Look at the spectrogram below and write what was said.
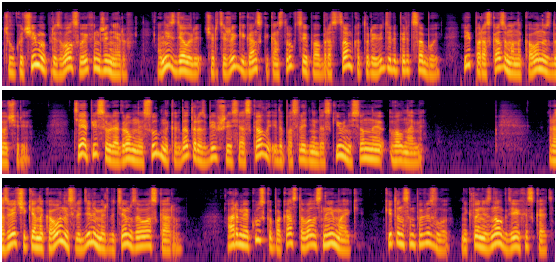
Челкучима призвал своих инженеров. Они сделали чертежи гигантской конструкции по образцам, которые видели перед собой, и по рассказам Анакаоны с дочерью. Те описывали огромное судно, когда-то разбившееся о скалы и до последней доски, унесенное волнами. Разведчики Анакаоны следили между тем за Уаскаром. Армия Куска пока оставалась на Ямайке, Китонсам повезло, никто не знал, где их искать.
